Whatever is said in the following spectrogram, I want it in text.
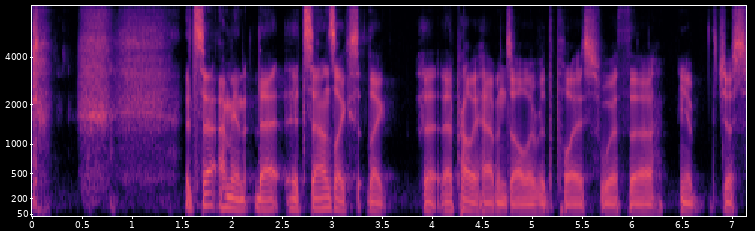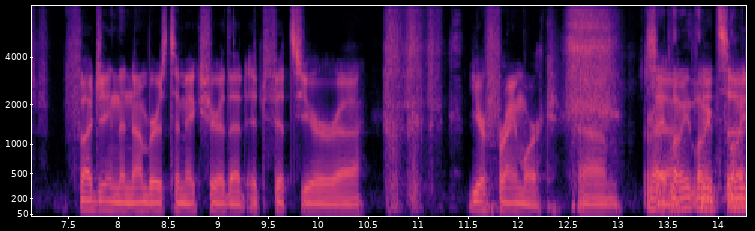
it's I mean that it sounds like like that, that probably happens all over the place with uh, you know just fudging the numbers to make sure that it fits your uh, your framework. Um, right. So let me let me let, uh, me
